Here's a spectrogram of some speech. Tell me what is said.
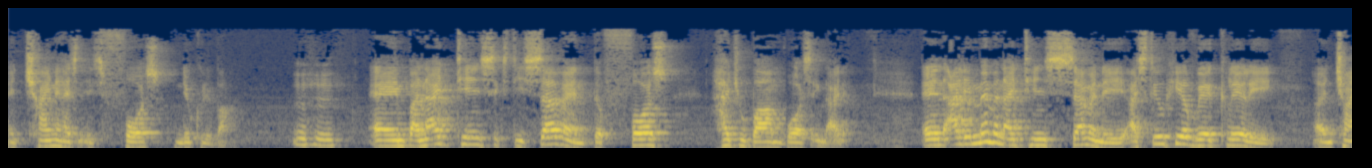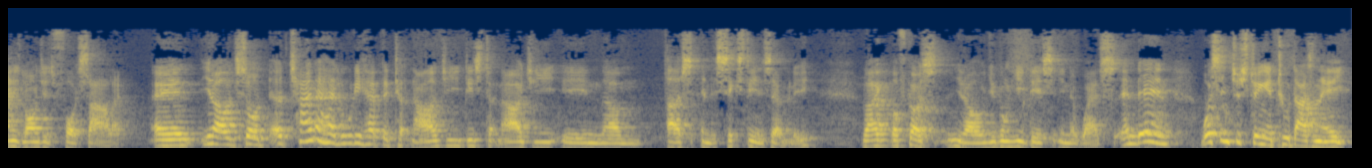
and China has its first nuclear bomb. Mm-hmm. And by 1967, the first hydrogen bomb was ignited. And I remember 1970, I still hear very clearly uh, China launched for satellite. And, you know, so uh, China had really had the technology, this technology in um, us in the 60s and 70s. Right? Of course, you know, you don't hear this in the West. And then what's interesting in 2008,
